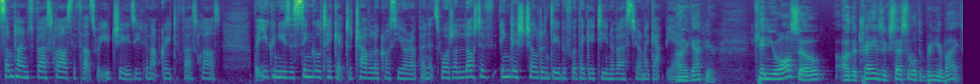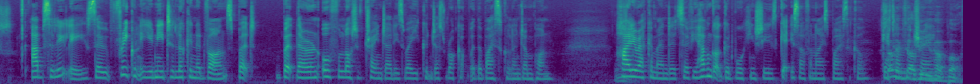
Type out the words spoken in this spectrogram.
Sometimes first class, if that's what you choose, you can upgrade to first class. But you can use a single ticket to travel across Europe, and it's what a lot of English children do before they go to university on a gap year. on a gap year. Can you also are the trains accessible to bring your bikes? Absolutely. So frequently you need to look in advance, but but there are an awful lot of train journeys where you can just rock up with a bicycle and jump on. Highly recommended. So if you haven't got good walking shoes, get yourself a nice bicycle. Get Something on the tells train. me you have both.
